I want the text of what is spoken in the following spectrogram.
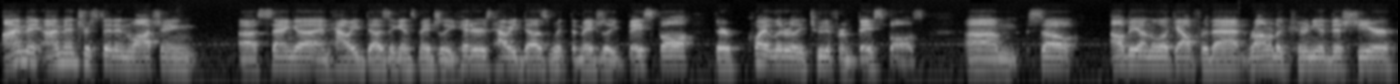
I'm I'm interested in watching uh, Senga and how he does against major league hitters, how he does with the Major League Baseball. They're quite literally two different baseballs. Um, so I'll be on the lookout for that. Ronald Acuna this year,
